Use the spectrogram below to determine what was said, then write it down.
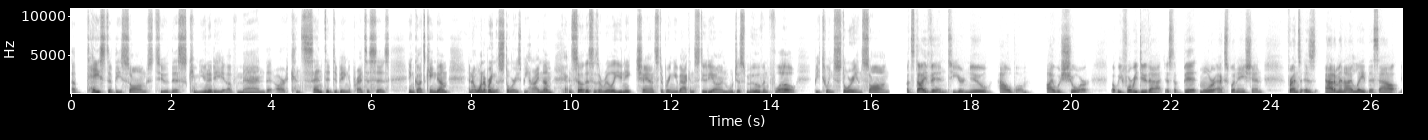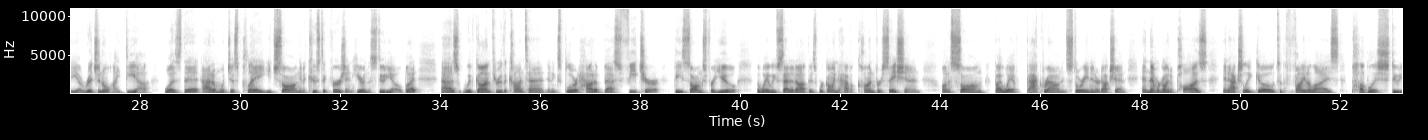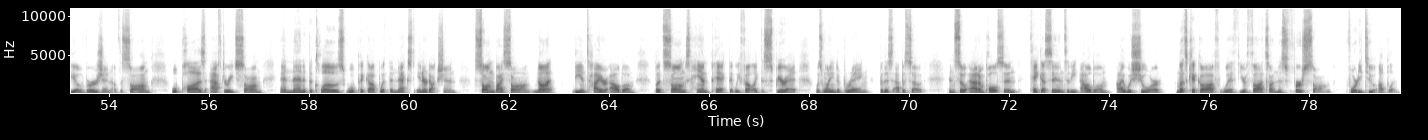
a taste of these songs to this community of men that are consented to being apprentices in God's kingdom. And I want to bring the stories behind them. Yeah. And so this is a really unique chance to bring you back in the studio and we'll just move and flow between story and song. Let's dive into your new album, I Was Sure. But before we do that, just a bit more explanation. Friends, as Adam and I laid this out, the original idea was that Adam would just play each song an acoustic version here in the studio. But as we've gone through the content and explored how to best feature these songs for you, the way we've set it up is we're going to have a conversation on a song by way of background and story and introduction. And then we're going to pause and actually go to the finalized published studio version of the song. We'll pause after each song and then at the close, we'll pick up with the next introduction, song by song, not the entire album, but songs handpicked that we felt like the Spirit was wanting to bring for this episode. And so, Adam Paulson, take us into the album, I Was Sure. And let's kick off with your thoughts on this first song, 42 Upland.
